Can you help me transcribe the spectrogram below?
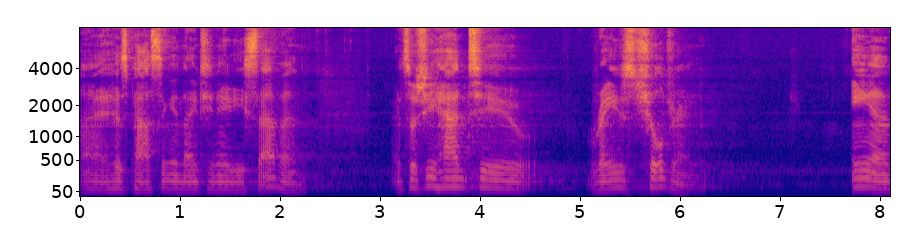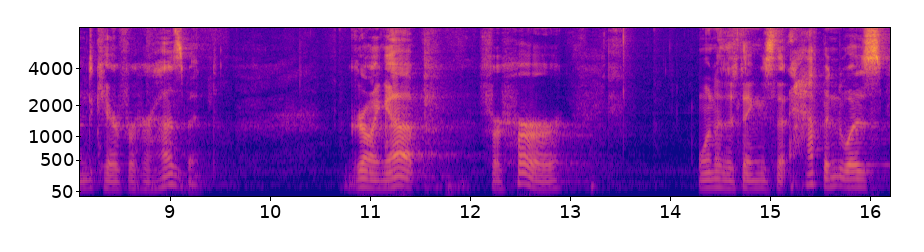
uh, his passing in 1987. And so she had to raise children and care for her husband. Growing up, for her, one of the things that happened was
